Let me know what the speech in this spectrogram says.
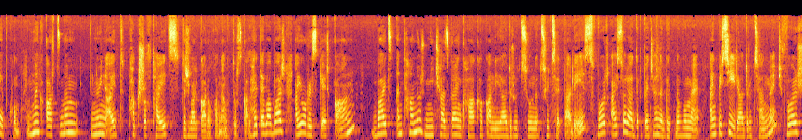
դեպքում, մենք կարծում եմ նույն այդ փակ շղթայից դժվար կարողանանք դուրս գալ։ Հետևաբար, այո, ռիսկեր կան, բայց ընդհանուր միջազգային քաղաքական իրադրությունը ցույց է տալիս, որ այսօր Ադրբեջանը գտնվում է այնպիսի իրադրության մեջ, որ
